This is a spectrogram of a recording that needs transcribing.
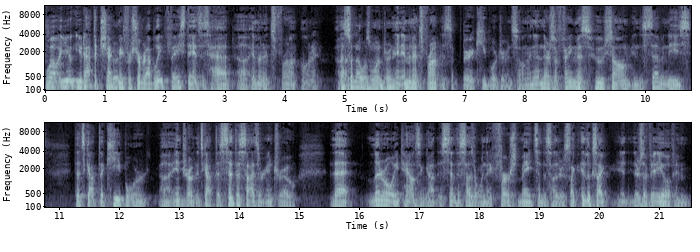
well, you, you'd have to check me for sure, but I believe Face Dances had uh, Eminence Front on it. That's what I was wondering. And Eminence Front is a very keyboard driven song. And then there's a famous Who song in the 70s that's got the keyboard uh, intro, it's got the synthesizer intro that literally Townshend got the synthesizer when they first made synthesizers. Like, it looks like it, there's a video of him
